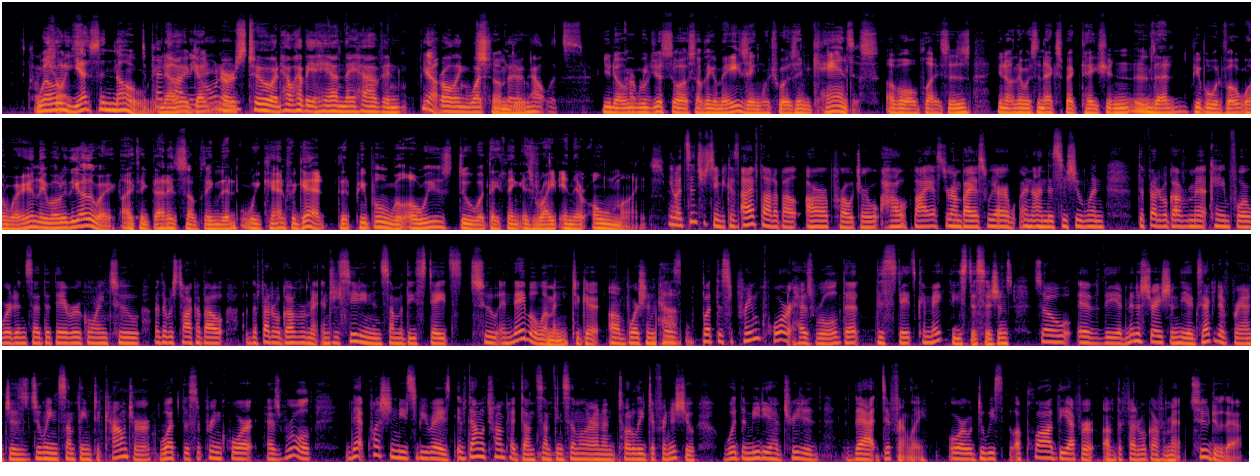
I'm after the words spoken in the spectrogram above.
Well, pro-choice? yes and no. Depends now, on the got- owners mm. too, and how heavy a hand they have in Yeah, controlling what some the do. outlets. You know, we just saw something amazing, which was in Kansas, of all places. You know, there was an expectation that people would vote one way and they voted the other way. I think that is something that we can't forget that people will always do what they think is right in their own minds. You know, it's interesting because I've thought about our approach or how biased or unbiased we are on, on this issue when the federal government came forward and said that they were going to, or there was talk about the federal government interceding in some of these states to enable women to get abortion pills. But the Supreme Court has ruled that the states can make these decisions. So if the administration, the executive branch, is doing something to counter what the Supreme Court has ruled, that question needs to be raised. If Donald Trump had done something similar on a totally different issue, would the media have treated that differently? Or do we applaud the effort of the federal government to do that?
